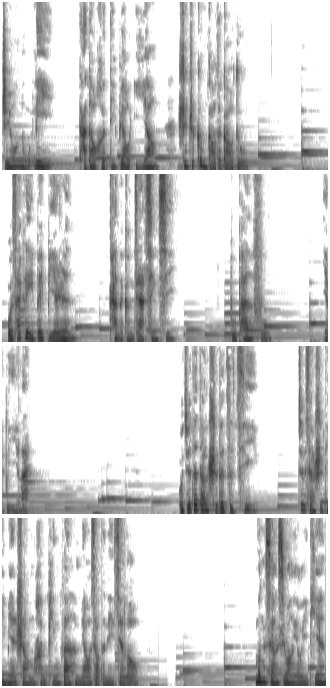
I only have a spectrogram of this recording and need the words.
只有努力达到和地标一样，甚至更高的高度。我才可以被别人看得更加清晰，不攀附，也不依赖。我觉得当时的自己，就像是地面上很平凡、很渺小的那些楼。梦想希望有一天，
